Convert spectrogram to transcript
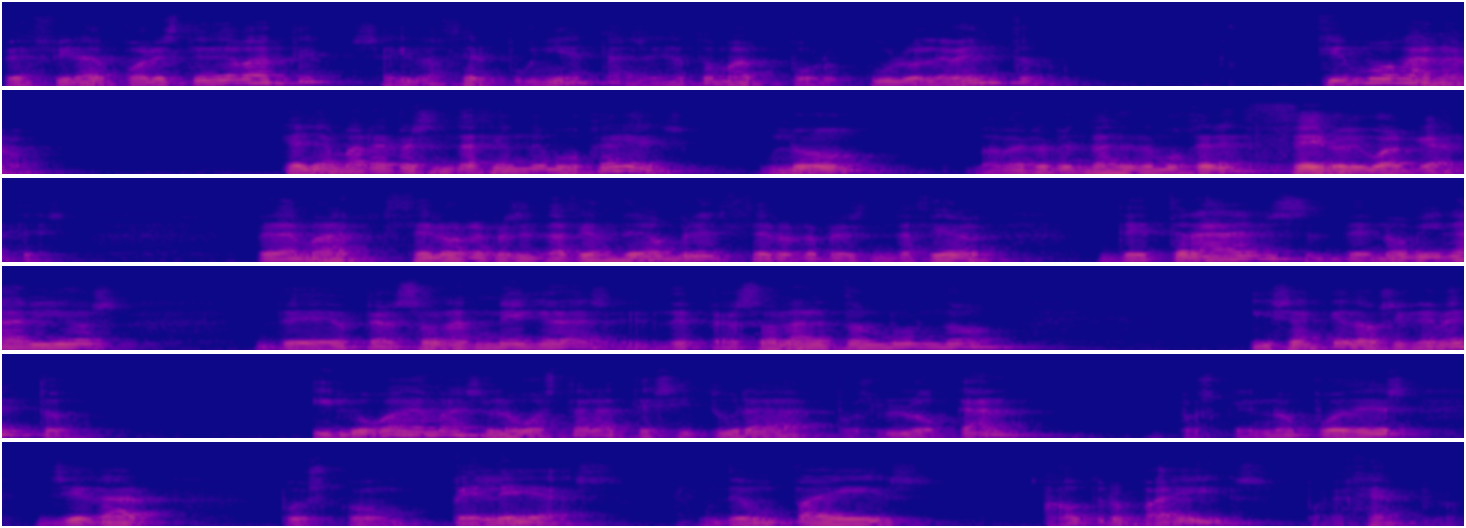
Pero al final, por este debate, se ha ido a hacer puñetas, se ha ido a tomar por culo el evento. ¿Qué hemos ganado? ¿Que haya más representación de mujeres? No, va a haber representación de mujeres cero, igual que antes. Pero además, cero representación de hombres, cero representación de trans, de no binarios, de personas negras, de personas de todo el mundo, y se han quedado sin evento. Y luego además, luego está la tesitura pues, local, pues que no puedes llegar pues con peleas de un país a otro país. Por ejemplo,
